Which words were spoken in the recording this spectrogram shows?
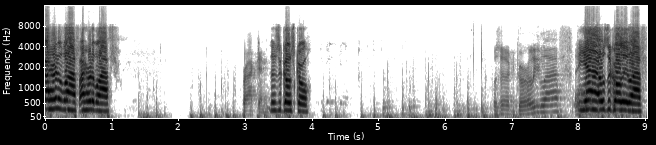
I heard something. I heard a laugh. I heard a laugh. Bracken. There's a ghost girl. Was it a girly laugh? or- Yeah, it was a girly laugh.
